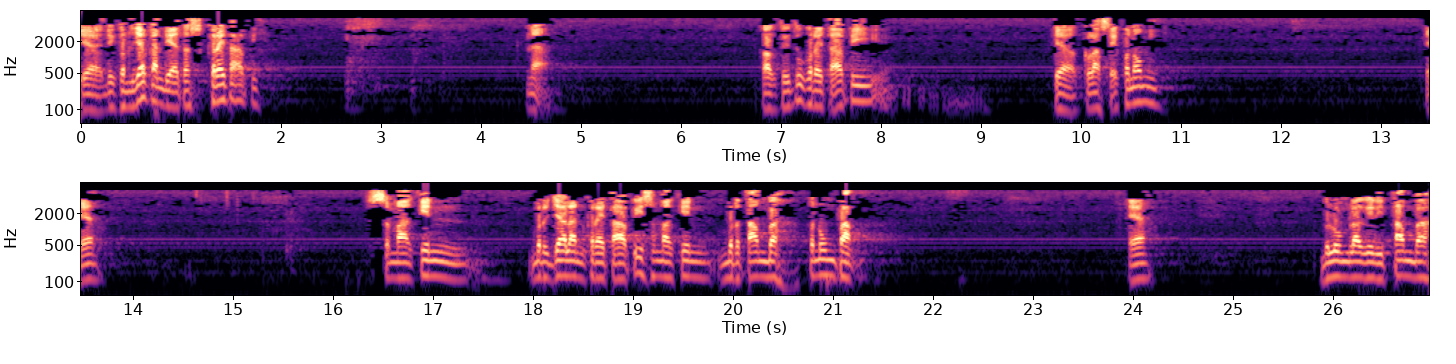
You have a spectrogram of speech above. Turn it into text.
ya dikerjakan di atas kereta api. Nah, waktu itu kereta api ya kelas ekonomi. Ya. Semakin berjalan kereta api semakin bertambah penumpang. Ya. Belum lagi ditambah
